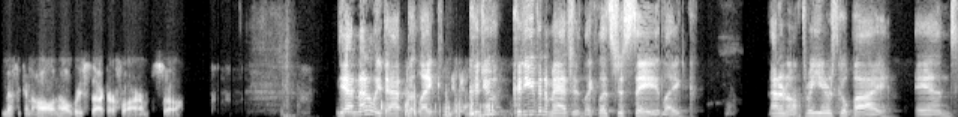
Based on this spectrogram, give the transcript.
significant haul and help restock our farm. So yeah, not only that, but like, could you could you even imagine? Like, let's just say, like, I don't know, three years go by and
